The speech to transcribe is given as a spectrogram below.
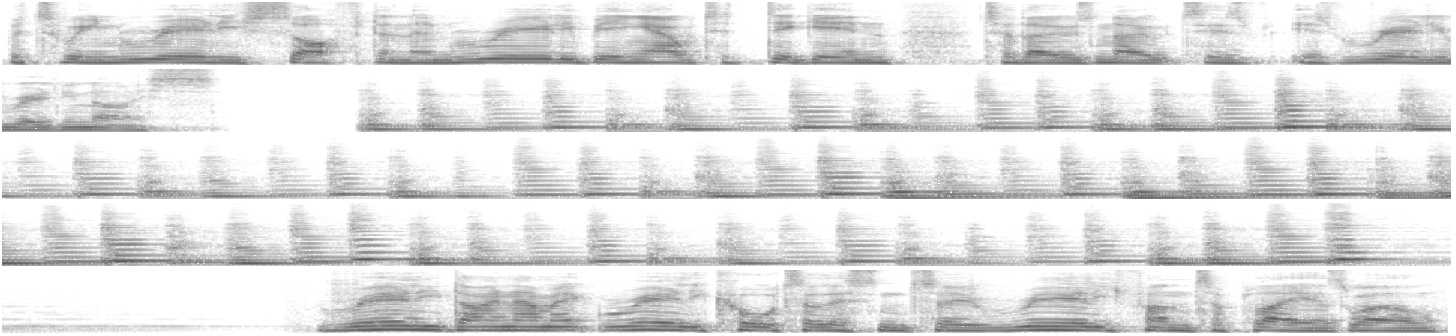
between really soft and then really being able to dig in to those notes is, is really, really nice. Dynamic, really cool to listen to, really fun to play as well.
